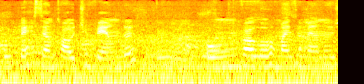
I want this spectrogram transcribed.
por percentual de venda uhum. com um valor mais ou menos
